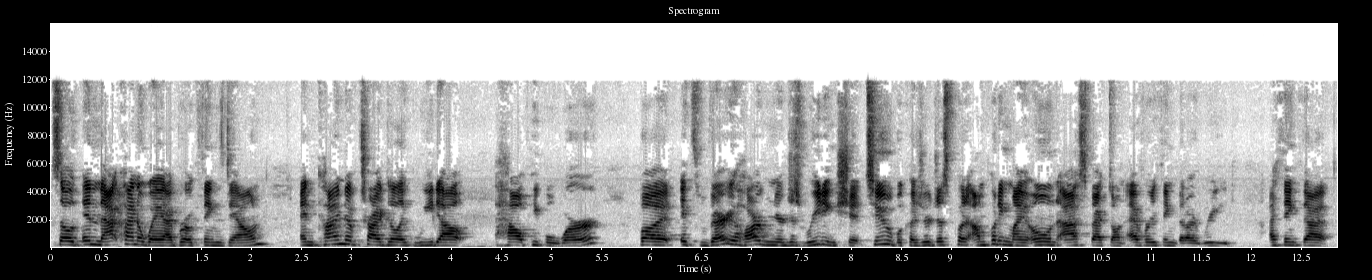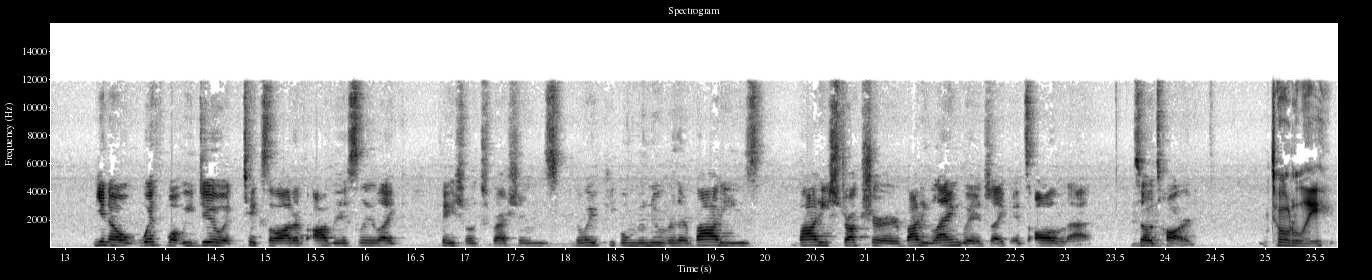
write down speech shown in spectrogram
So in that kind of way, I broke things down and kind of tried to like weed out how people were. but it's very hard when you're just reading shit too because you're just put I'm putting my own aspect on everything that I read. I think that you know with what we do it takes a lot of obviously like facial expressions, the way people maneuver their bodies, body structure, body language, like it's all of that. So it's mm-hmm. hard. Totally.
